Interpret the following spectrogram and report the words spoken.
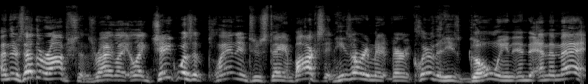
And there's other options, right? Like like Jake wasn't planning to stay in boxing. He's already made it very clear that he's going into MMA.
